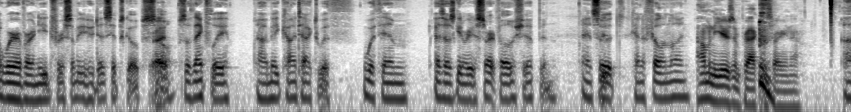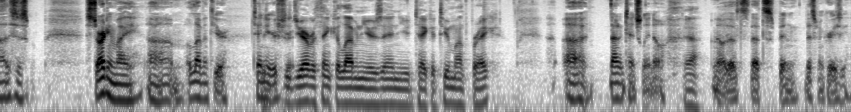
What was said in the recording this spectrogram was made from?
aware of our need for somebody who does hip scopes. Right. So so thankfully, I made contact with with him as I was getting ready to start fellowship, and and so Did- it kind of fell in line. How many years in practice are you now? Uh, this is starting my um, 11th year, 10 did, years. Did you ever think 11 years in you'd take a two month break? Uh, not intentionally, no. Yeah. No, that's that's been that's been crazy.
